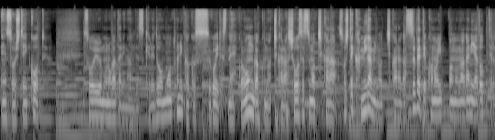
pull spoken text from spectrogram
演奏していこうというそういう物語なんですけれどもとにかくすごいですね。この音楽の力小説の力そして神々の力が全てこの一本の中に宿ってる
